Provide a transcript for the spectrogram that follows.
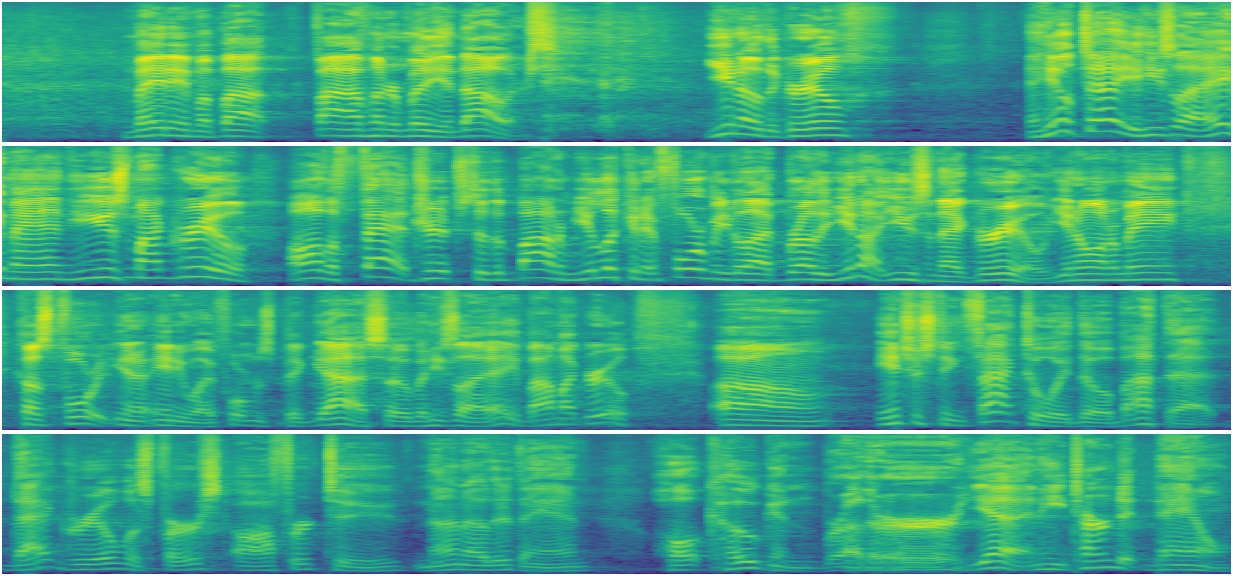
Made him about $500 million. You know the grill. And he'll tell you, he's like, hey man, you use my grill, all the fat drips to the bottom. You're looking at Foreman, you're like, brother, you're not using that grill. You know what I mean? Because for you know, anyway, Foreman's a big guy, so but he's like, hey, buy my grill. Um, Interesting factoid, though, about that. That grill was first offered to none other than Hulk Hogan, brother. Yeah, and he turned it down.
